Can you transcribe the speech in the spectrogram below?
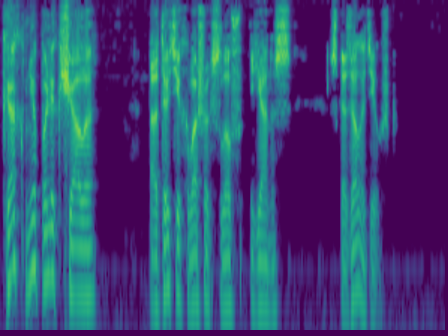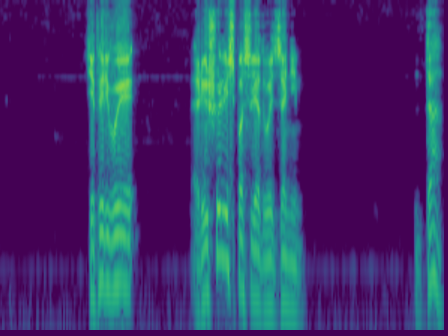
как мне полегчало от этих ваших слов, Янос», — сказала девушка. «Теперь вы решились последовать за ним?» «Да»,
